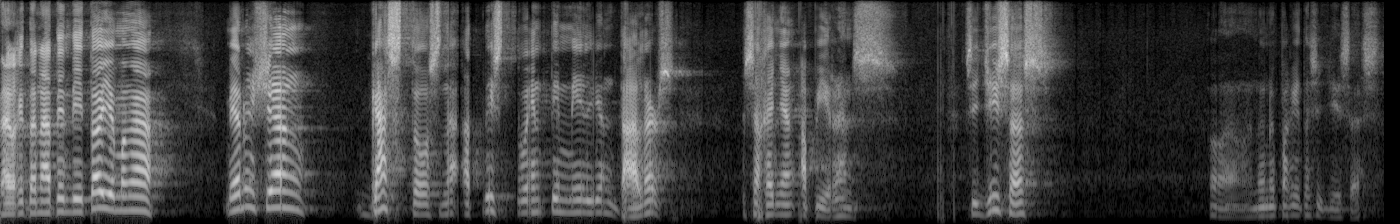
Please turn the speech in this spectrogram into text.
Nakita natin dito yung mga, meron siyang gastos na at least 20 million dollars sa kanyang appearance. Si Jesus, oh, nung nagpakita si Jesus,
